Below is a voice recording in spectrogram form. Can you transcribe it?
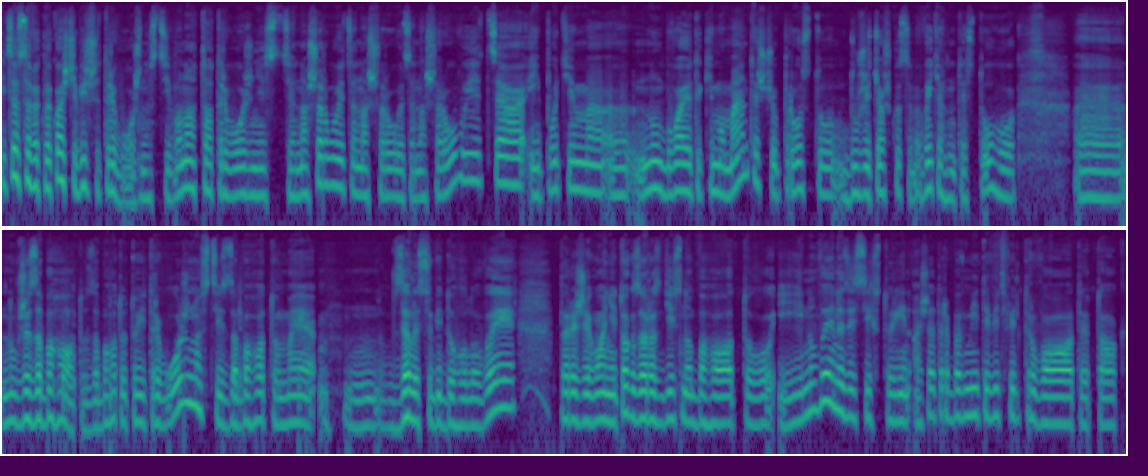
І це все викликає ще більше тривожності. Вона та тривожність нашаровується, нашаровується, нашаровується. І потім е, ну, бувають такі моменти, що просто дуже тяжко себе витягнути з того. е, Ну, вже забагато, забагато тої тривожності, забагато ми взяли собі до голови переживань. І так зараз дійсно багато. І новини зі всіх сторін, а ще треба вміти відфільтрувати так.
